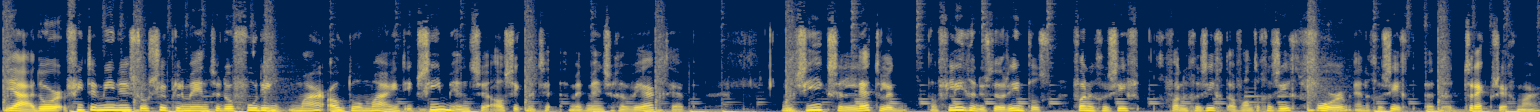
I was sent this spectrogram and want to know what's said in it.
Ja, door vitamines, door supplementen, door voeding, maar ook door mind. Ik zie mensen, als ik met, met mensen gewerkt heb, dan zie ik ze letterlijk, dan vliegen dus de rimpels van een gezicht, van een gezicht af. Want een gezichtvorm en een gezicht, het trek zeg maar.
